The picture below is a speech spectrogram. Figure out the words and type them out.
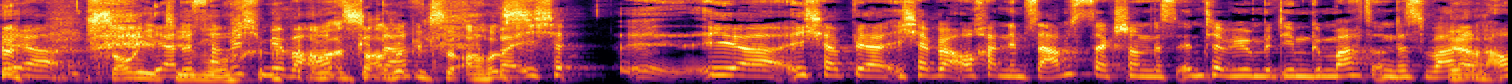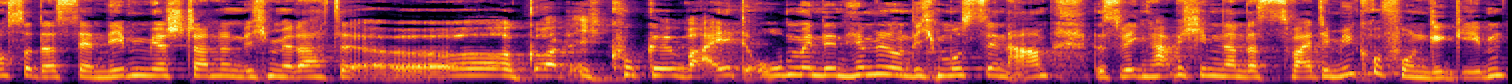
Ja. Sorry, ja, Timo. Das ich mir aber, aber es sah wirklich so aus. Weil ich, äh, ja, ich habe ja, ich habe ja auch an dem Samstag schon das Interview mit ihm gemacht und es war ja. dann auch so, dass der neben mir stand und ich mir dachte, oh Gott, ich gucke weit oben in den Himmel und ich muss den Arm. Deswegen habe ich ihm dann das zweite Mikrofon gegeben,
